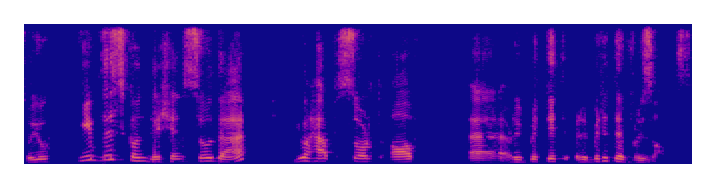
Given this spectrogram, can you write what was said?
So you keep this condition so that you have sort of uh, repetitive, repetitive results.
